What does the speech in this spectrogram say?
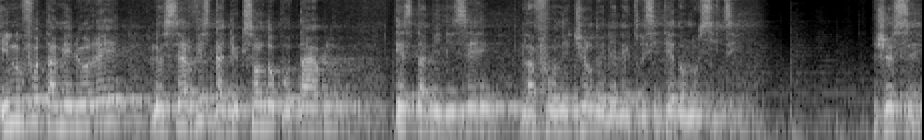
Il nous faut améliorer le service d'adduction d'eau potable et stabiliser la fourniture de l'électricité dans nos cités. Je sais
